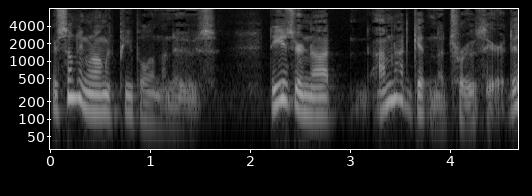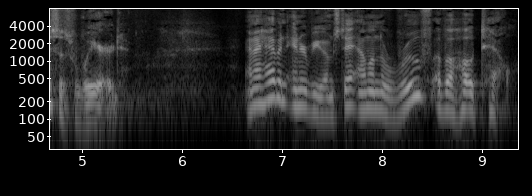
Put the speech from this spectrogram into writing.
There's something wrong with people in the news. These are not. I'm not getting the truth here. This is weird. And I have an interview. I'm staying. I'm on the roof of a hotel,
